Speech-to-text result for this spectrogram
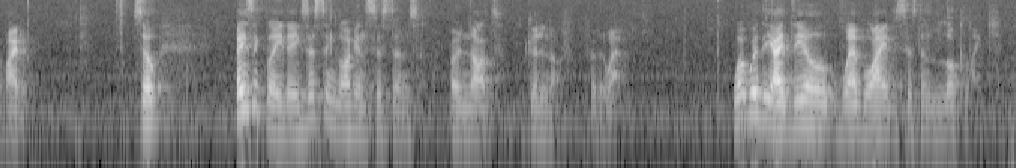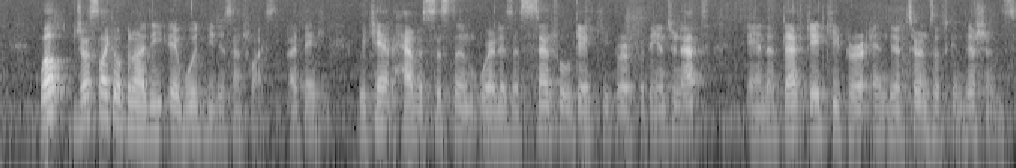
provider. So basically, the existing login systems are not good enough for the web. What would the ideal web-wide system look like? Well, just like OpenID, it would be decentralized. I think we can't have a system where there's a central gatekeeper for the internet and that that gatekeeper and the terms of conditions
